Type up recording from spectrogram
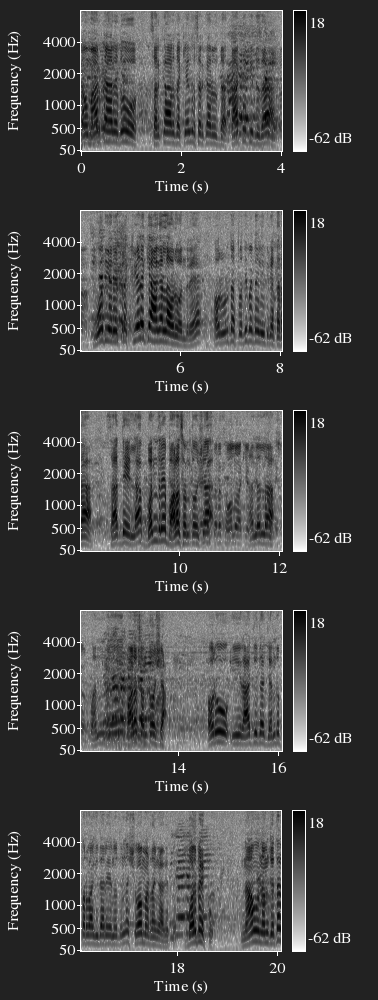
ನಾವು ಮಾಡ್ತಾ ಇರೋದು ಸರ್ಕಾರದ ಕೇಂದ್ರ ಸರ್ಕಾರ ವಿರುದ್ಧ. ತಾಕತ್ತಿದ್ದದ ಮೋದಿಯವರ ಹತ್ರ ಕೇಳಕ್ಕೆ ಆಗಲ್ಲ ಅವರು ಅಂದರೆ ಅವ್ರ ವಿರುದ್ಧ ಪ್ರತಿಭಟನೆ ನಿಂತ್ಕೋತಾರ. ಸಾಧ್ಯ ಇಲ್ಲ. ಬಂದರೆ ಭಾಳ ಸಂತೋಷ. ಅಲ್ಲಲ್ಲ ಬಂದರೆ ಭಾಳ ಸಂತೋಷ. ಅವರು ಈ ರಾಜ್ಯದ ಜನರ ಪರವಾಗಿದ್ದಾರೆ ಅನ್ನೋದನ್ನ ಶೋ ಮಾಡ್ದಂಗೆ ಆಗುತ್ತೆ ಬರಬೇಕು. ನಾವು ನಮ್ಮ ಜೊತೆ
